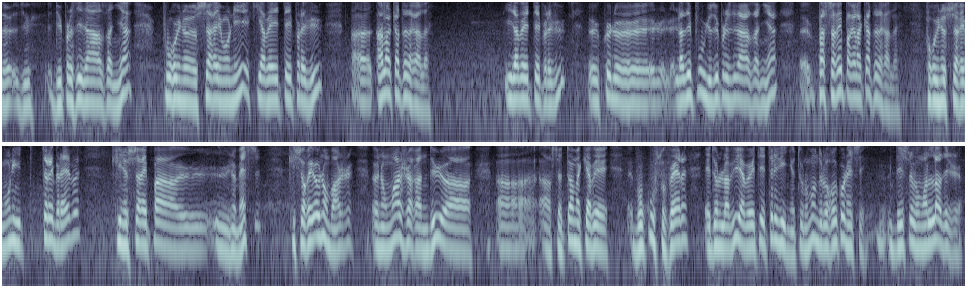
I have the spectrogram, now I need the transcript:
du, président Azaña pour une cérémonie qui avait été prévue à la cathédrale. Il avait été prévu euh, que la dépouille du président Azaña euh, passerait par la cathédrale pour une cérémonie très brève qui ne serait pas euh, une messe, qui serait un hommage, un hommage rendu à, cet homme qui avait beaucoup souffert et dont la vie avait été très digne. Tout le monde le reconnaissait, dès ce moment-là déjà.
